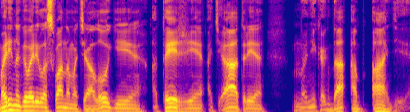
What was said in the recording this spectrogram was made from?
Марина говорила с Ваном о теологии, о терре, о театре. но никогда об аде.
